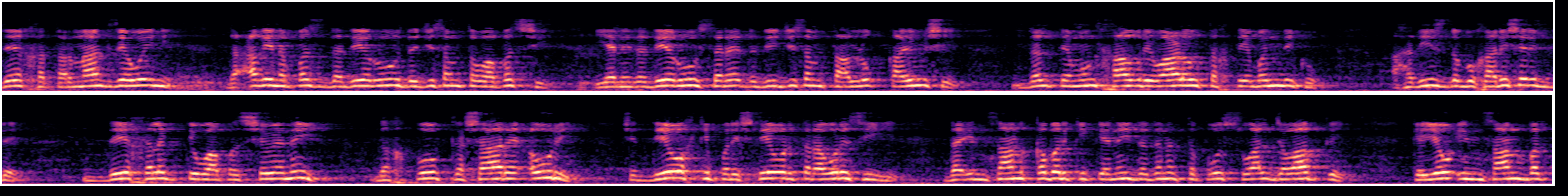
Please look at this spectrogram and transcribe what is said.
د خطرناک زی ویني د هغه نه پس د دې روح د جسم ته واپس شي یعنی د دې روح سره د دې جسم تعلق قائم شي دلته مون خاوري واړو تختې بندي کو حدیث د بخاری شریف دی د خلک ته واپس شوه نه د خپو کشار اوري چې د وخت کې پرشته ورته راورسیږي د انسان قبر کې کې نه د دنه تپوس سوال جواب کوي کې یو انسان بد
